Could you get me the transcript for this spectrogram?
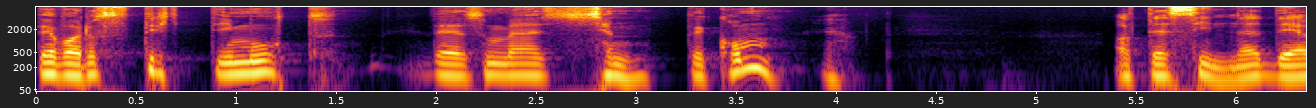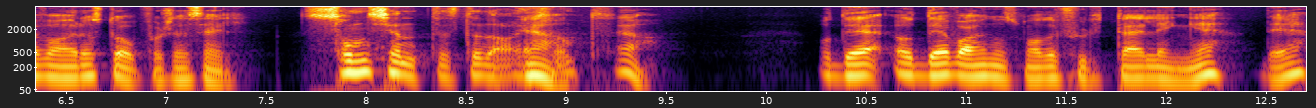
Det var å stritte imot det som jeg kjente kom. At det sinnet, det var å stå opp for seg selv. Sånn kjentes det da, ikke Ja, sant? ja. Og, det, og det var jo noe som hadde fulgt deg lenge, det.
